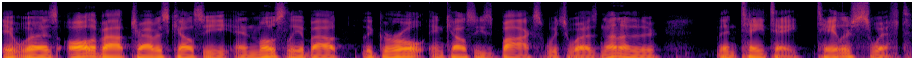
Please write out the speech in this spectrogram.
it was all about Travis Kelce and mostly about the girl in Kelce's box, which was none other than Tay Tay, Taylor Swift.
